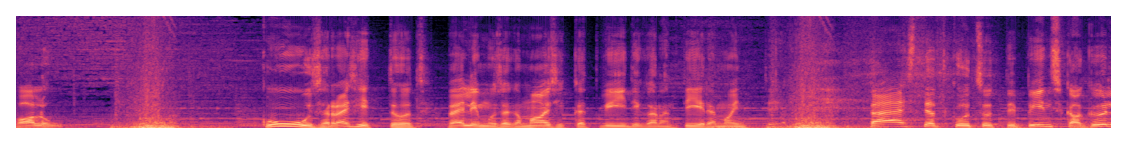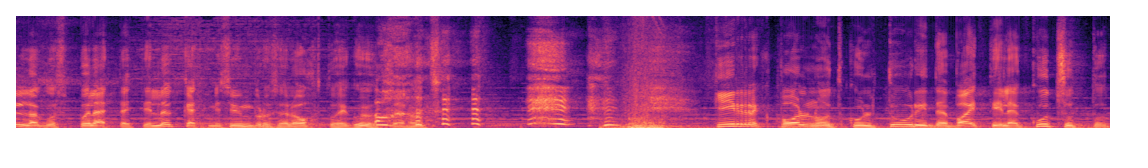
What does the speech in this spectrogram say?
valu. kuus räsitud välimusega maasikat viidi garantiiremonti. päästjad kutsuti Pinska külla, kus põletati lõket, mis ümbrusele ohtu ei kujutanud kirg polnud kultuuridebatile kutsutud.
